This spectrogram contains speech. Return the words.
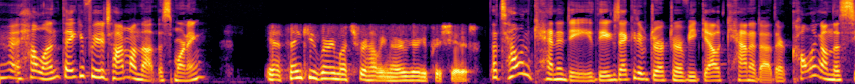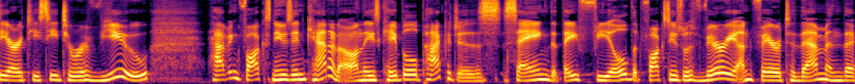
All right, Helen, thank you for your time on that this morning. Yeah, thank you very much for having me. I really appreciate it. That's Helen Kennedy, the executive director of Egale Canada. They're calling on the CRTC to review having Fox News in Canada on these cable packages, saying that they feel that Fox News was very unfair to them and the,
